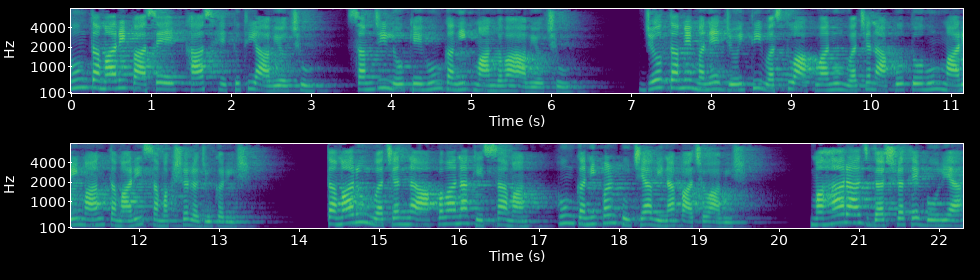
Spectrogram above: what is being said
હું તમારી પાસે એક ખાસ હેતુથી આવ્યો છું. સમજી લો કે હું કંઈક માંગવા આવ્યો છું. જો તમે મને જોઈતી વસ્તુ આપવાનું વચન આપો તો હું મારી માંગ તમારી સમક્ષ રજૂ કરીશ. તમારું વચન ન આપવાના કિસ્સામાં હું કની પણ પૂછ્યા વિના પાછો આવીશ. મહારાજ દશરથે બોલ્યા,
